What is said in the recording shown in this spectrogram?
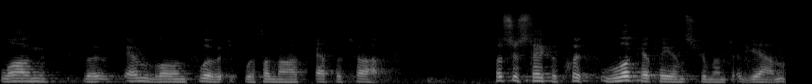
long, the end-blown flute with a knot at the top. Let's just take a quick look at the instrument again.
